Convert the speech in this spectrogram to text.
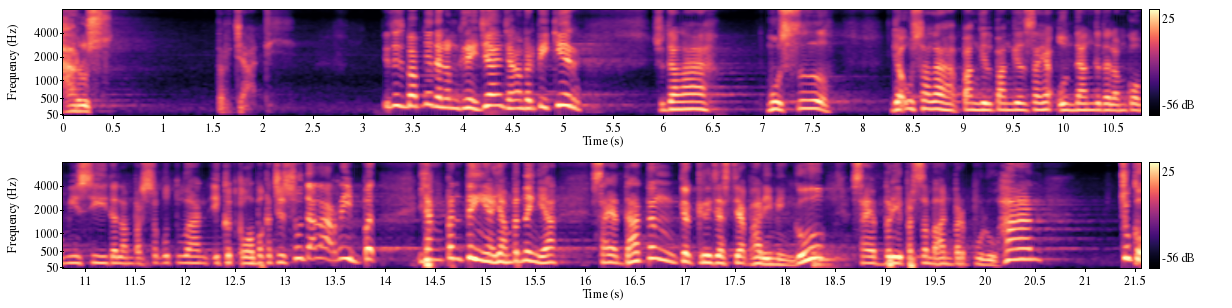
harus terjadi. Itu sebabnya dalam gereja jangan berpikir, sudahlah musuh Gak usahlah panggil-panggil saya undang ke dalam komisi, dalam persekutuan, ikut kelompok kecil. Sudahlah ribet. Yang penting ya, yang penting ya. Saya datang ke gereja setiap hari minggu. Saya beri persembahan perpuluhan. Cukup.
